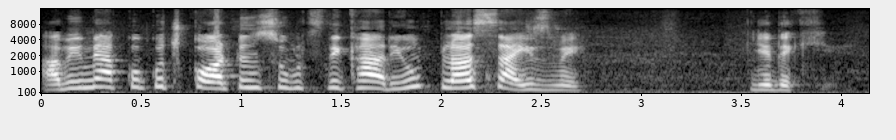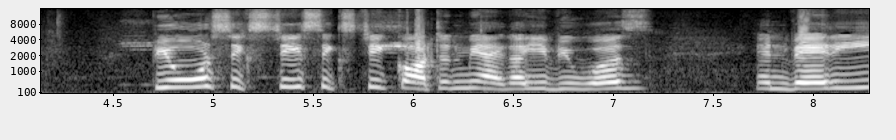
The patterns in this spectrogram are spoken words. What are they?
अभी मैं आपको कुछ कॉटन सूट्स दिखा रही हूँ प्लस साइज़ में। ये देखिए। प्योर 60 60 कॉटन में आएगा ये viewers in very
